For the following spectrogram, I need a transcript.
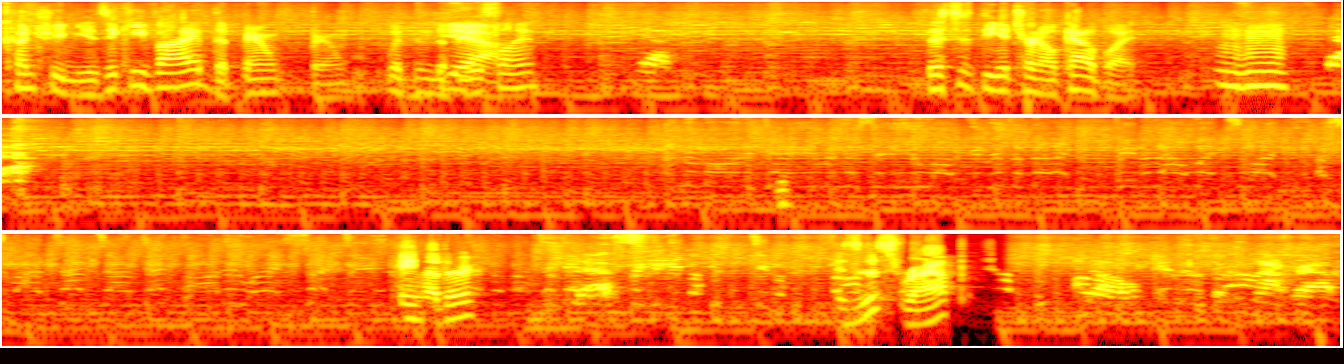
country music-y vibe, the boom boom within the Yeah. bass line. Yeah. This is the Eternal Cowboy. mm-hmm. Yeah. Hey Heather, Yes. Is this rap? No, it's not rap.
